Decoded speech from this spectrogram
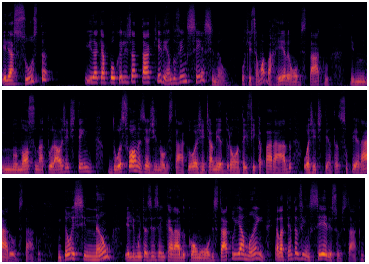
ele assusta e daqui a pouco ele já está querendo vencer esse não, porque isso é uma barreira, é um obstáculo. E no nosso natural a gente tem duas formas de agir no obstáculo: ou a gente amedronta e fica parado, ou a gente tenta superar o obstáculo. Então esse não, ele muitas vezes é encarado como um obstáculo e a mãe, ela tenta vencer esse obstáculo.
